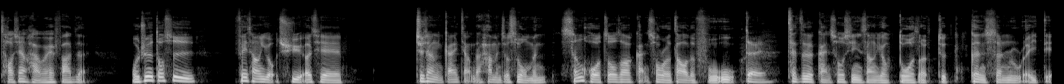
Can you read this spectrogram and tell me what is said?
朝向海外发展，我觉得都是非常有趣，而且就像你刚才讲的，他们就是我们生活周遭感受得到的服务。对，在这个感受性上又多的，就更深入了一点。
